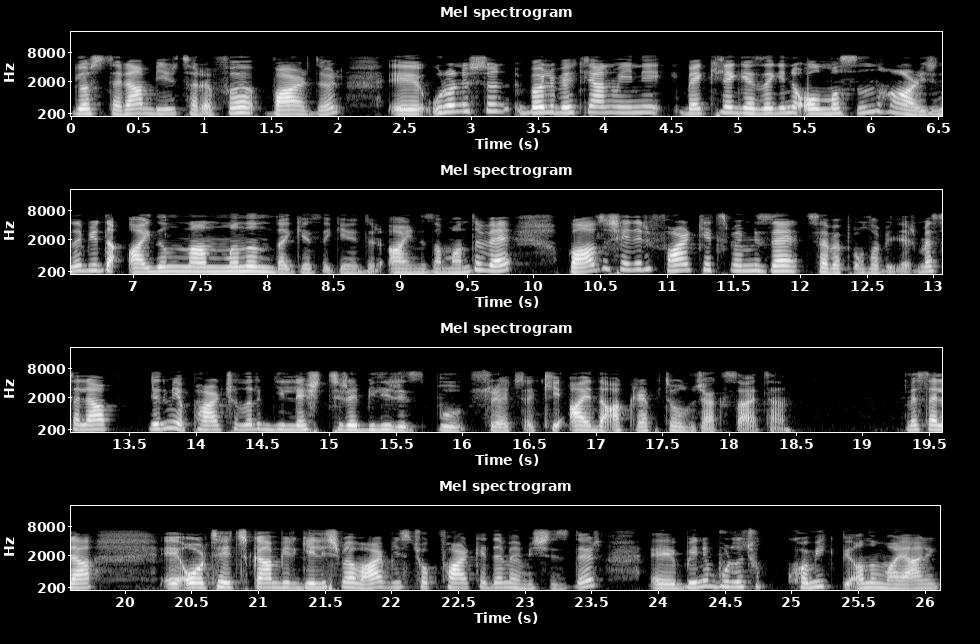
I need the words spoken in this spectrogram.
gösteren bir tarafı vardır. Ee, Uranüs'ün böyle beklenmeyeni bekle gezegeni olmasının haricinde bir de aydınlanmanın da gezegenidir aynı zamanda ve bazı şeyleri fark etmemize sebep olabilir. Mesela dedim ya parçaları birleştirebiliriz bu süreçte ki ayda akrepte olacak zaten. Mesela e, ortaya çıkan bir gelişme var. Biz çok fark edememişizdir. E, benim burada çok komik bir anım var. Yani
